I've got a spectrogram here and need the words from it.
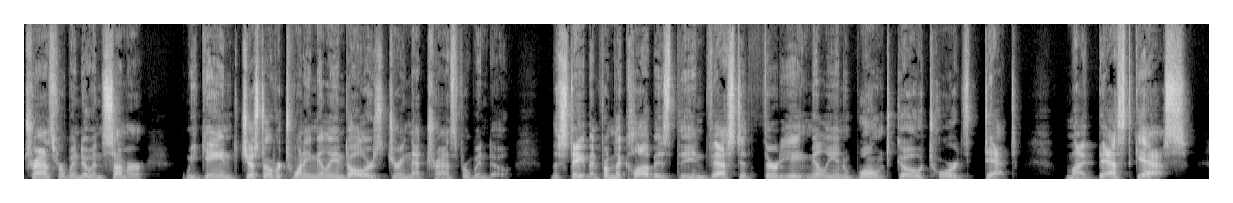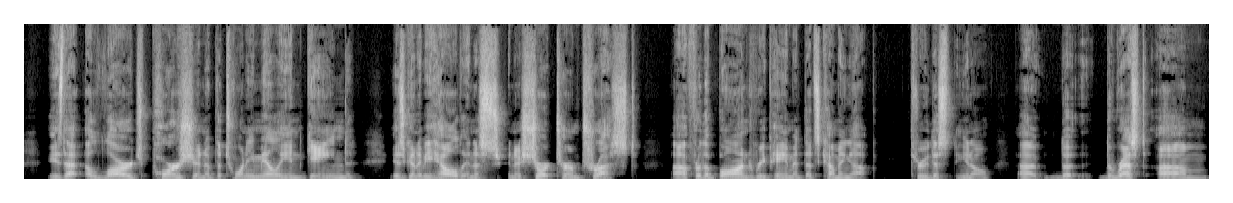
transfer window in summer, we gained just over $20 million during that transfer window. The statement from the club is the invested 38 million won't go towards debt. My best guess is that a large portion of the 20 million gained is going to be held in a in a short-term trust uh, for the bond repayment that's coming up through this. You know, uh, the the rest um,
